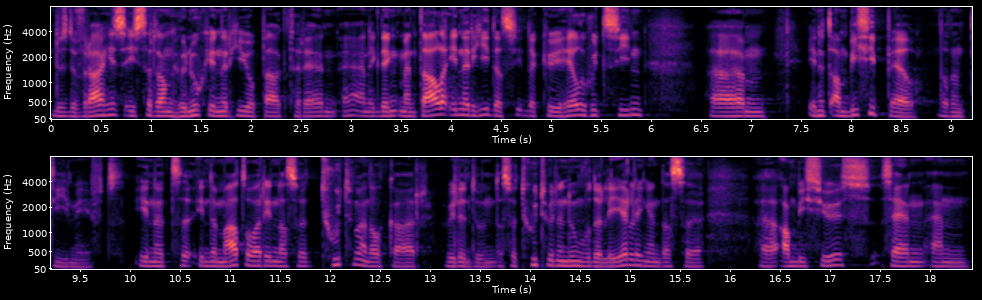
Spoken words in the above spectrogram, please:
Dus de vraag is, is er dan genoeg energie op elk terrein? Hè? En ik denk, mentale energie, dat, dat kun je heel goed zien um, in het ambitiepeil dat een team heeft. In, het, eh, in de mate waarin dat ze het goed met elkaar willen doen. Dat ze het goed willen doen voor de leerlingen. Dat ze uh, ambitieus zijn en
